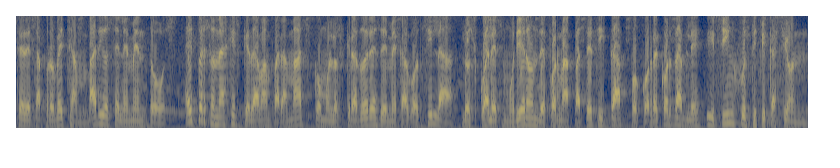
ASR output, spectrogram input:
desaprovechan varios elementos. Hay personajes que daban para más como los creadores de Mechagodzilla, los cuales murieron de forma patética, poco recordable y sin justificación.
